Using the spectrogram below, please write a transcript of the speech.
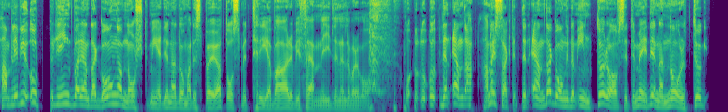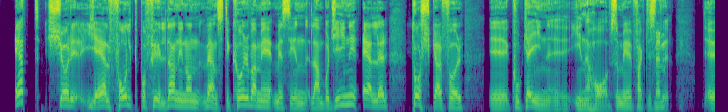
han blev ju uppringd varenda gång av norsk media när de hade spöat oss med tre varv i femmilen eller vad det var. och, och, och den enda, han har ju sagt det, den enda gången de inte hör av sig till mig det är när Norrtugg ett, kör ihjäl folk på fyllan i någon vänsterkurva med, med sin Lamborghini eller torskar för eh, kokaininnehav som är faktiskt... Men- eh,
